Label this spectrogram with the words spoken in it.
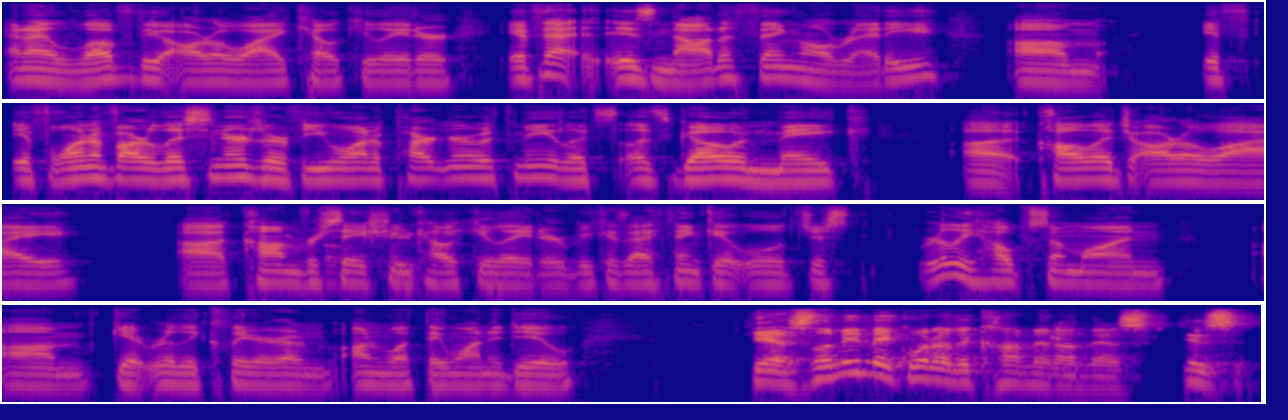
And I love the ROI calculator. If that is not a thing already, um, if if one of our listeners or if you want to partner with me, let's let's go and make a college ROI uh, conversation calculator because I think it will just really help someone um, get really clear on, on what they want to do. Yes, let me make one other comment on this because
